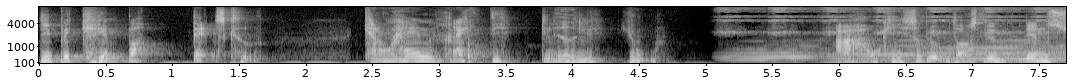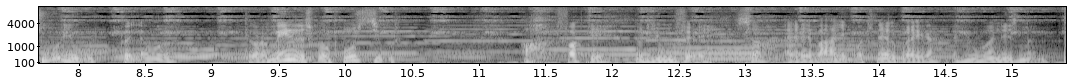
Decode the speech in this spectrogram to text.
de bekæmper danskhed. Kan du have en rigtig glædelig jul? Ah, okay, så blev det også lidt, lidt en sur jul på en eller anden måde. Det var da meningen, det skulle være positivt. Åh, oh, fuck det. Nu er det juleferie. Så er det bare hjem og knalde brækker og hive her i nissemanden.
